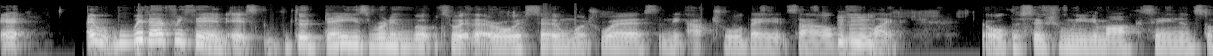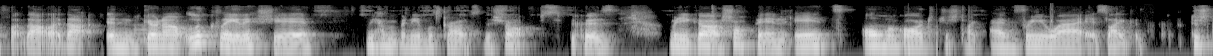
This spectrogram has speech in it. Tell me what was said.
it, it, with everything, it's the days running up to it that are always so much worse than the actual day itself. Mhm. Like all the social media marketing and stuff like that, like that. And going out. Luckily, this year we haven't been able to go out to the shops because when you go out shopping, it's oh my god, just like everywhere. It's like just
